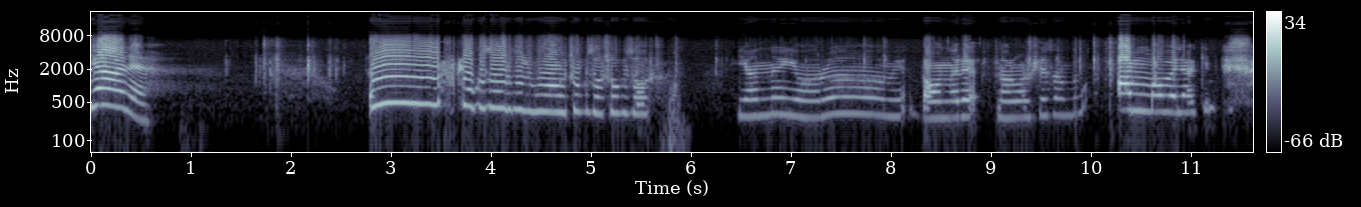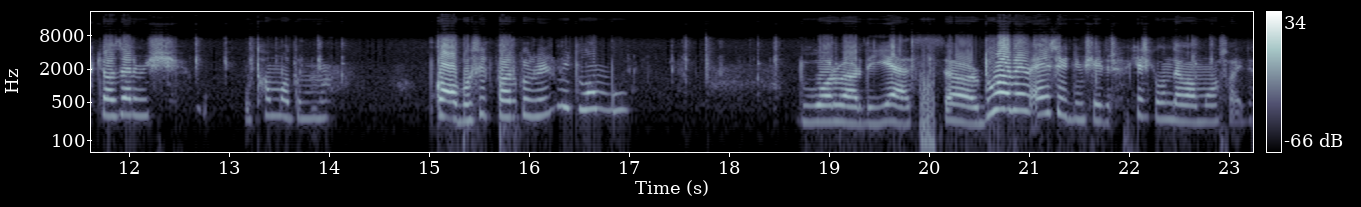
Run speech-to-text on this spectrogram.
Yani. Of çok zordur bu. Çok zor çok zor. Yanıyorum. Ben onları normal bir şey sandım. Ama ve lakin lazermiş. Utanmadım mı? Bu kadar basit parkur verir miydi lan bu? Duvar verdi. Yes sir. Duvar benim en sevdiğim şeydir. Keşke bunun devamı olsaydı.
